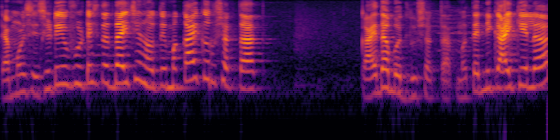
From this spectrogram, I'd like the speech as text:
त्यामुळे C C T V footage तर द्यायचे नव्हते. मग काय करू शकतात? कायदा बदलू शकतात. मग त्यांनी काय केलं?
